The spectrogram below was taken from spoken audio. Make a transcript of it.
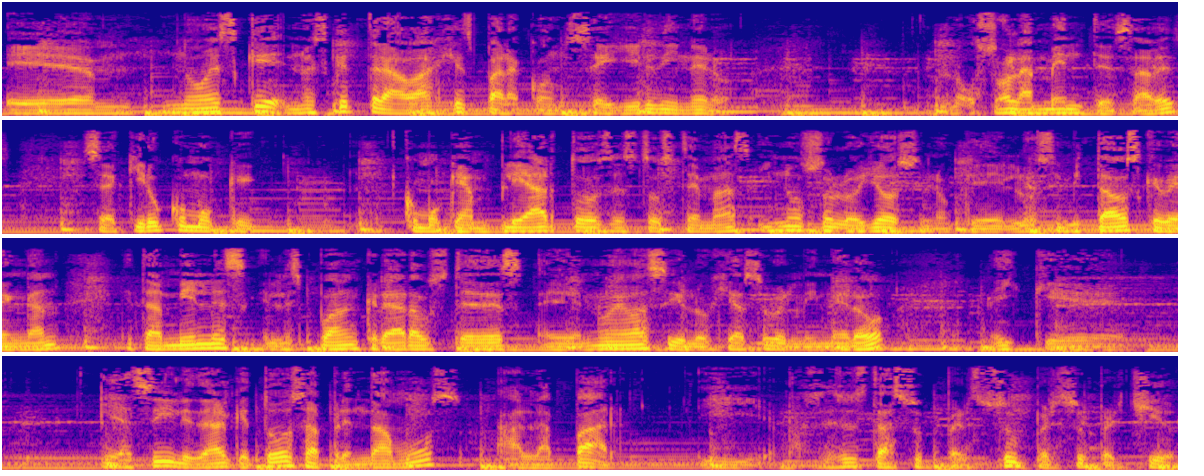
eh, no es que no es que trabajes para conseguir dinero no solamente, ¿sabes? O sea, quiero como que como que ampliar todos estos temas y no solo yo, sino que los invitados que vengan que también les, les puedan crear a ustedes eh, nuevas ideologías sobre el dinero y que y así literal que todos aprendamos a la par y pues eso está súper súper súper chido.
